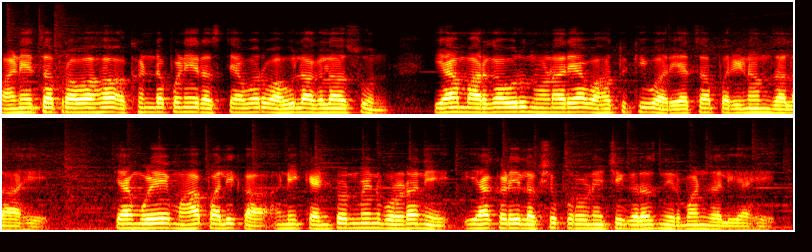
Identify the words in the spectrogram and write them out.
पाण्याचा प्रवाह अखंडपणे रस्त्यावर वाहू लागला असून या मार्गावरून होणाऱ्या वाहतुकीवर याचा परिणाम झाला आहे. त्यामुळे महापालिका आणि कॅन्टोन्मेंट बोर्डाने याकडे लक्ष पुरवण्याची गरज निर्माण झाली आहे.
